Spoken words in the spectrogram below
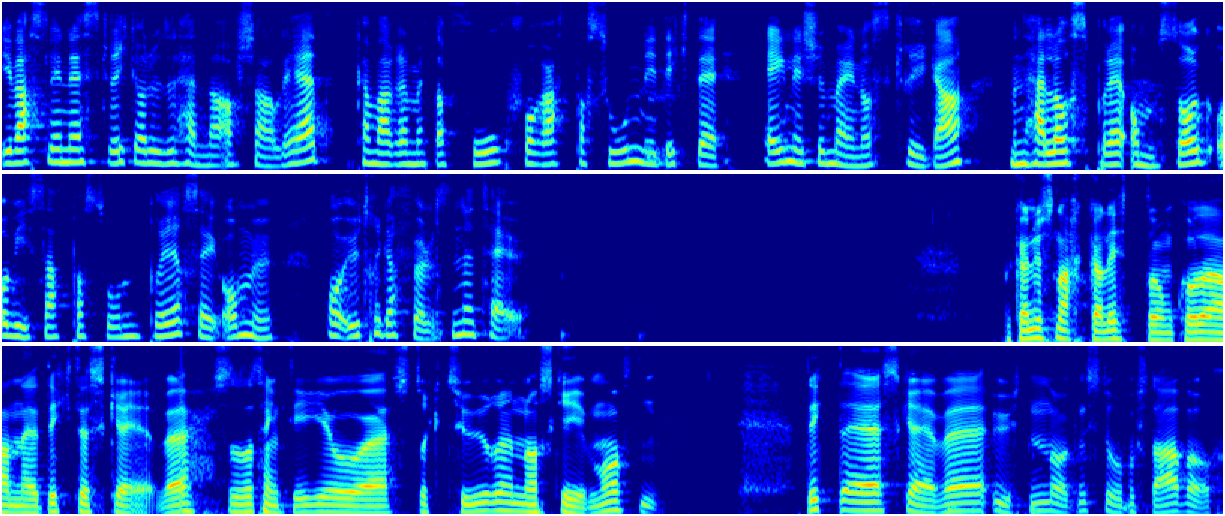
i verslinje 'skriker du til henne av kjærlighet' kan være en metafor for at personen i diktet egentlig ikke mener å skrike, men heller spre omsorg og vise at personen bryr seg om henne og uttrykker følelsene til henne. Vi kan jo snakke litt om hvordan diktet er skrevet, så da tenkte jeg jo strukturen og skrivemåten. Diktet er skrevet uten noen store bokstaver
